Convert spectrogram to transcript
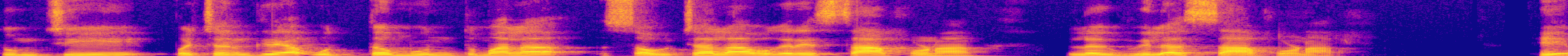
तुमची पचनक्रिया उत्तम होऊन तुम्हाला शौचाला वगैरे साफ होणार लघवीला साफ होणार. हे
